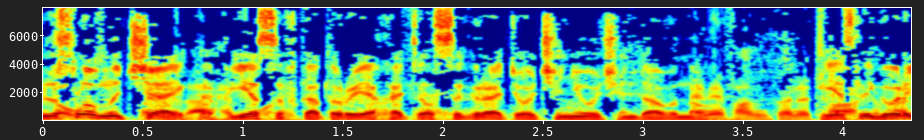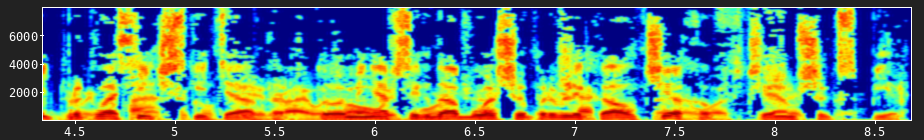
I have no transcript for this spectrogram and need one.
Безусловно, «Чайка», пьеса, в которой я хотел сыграть очень и очень давно. Если говорить про классический театр, то меня всегда больше привлекал Чехов, чем Шекспир.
